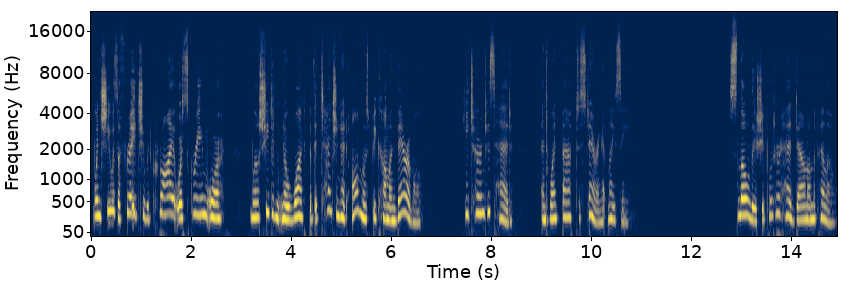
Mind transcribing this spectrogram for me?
when she was afraid she would cry or scream or, well, she didn't know what, but the tension had almost become unbearable, he turned his head and went back to staring at Lacey. Slowly, she put her head down on the pillow.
